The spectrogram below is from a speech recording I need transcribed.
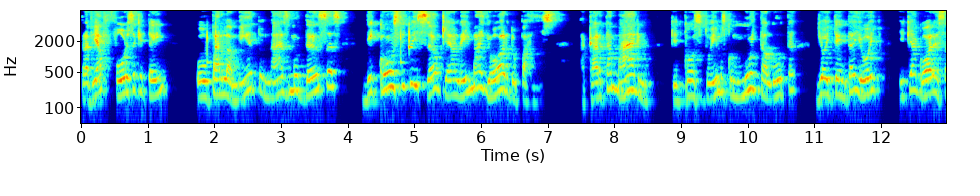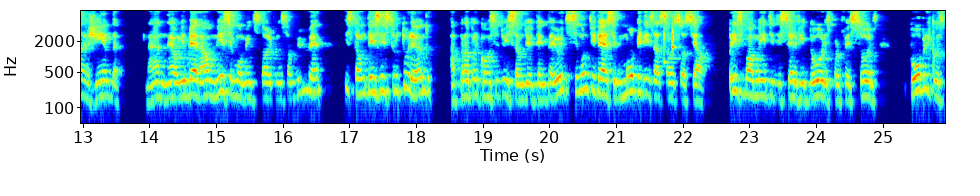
para ver a força que tem o parlamento nas mudanças de Constituição, que é a lei maior do país. A Carta Magna, que constituímos com muita luta de 88 e que agora essa agenda né, neoliberal, nesse momento histórico que nós estamos vivendo, estão desestruturando a própria Constituição de 88. Se não tivesse mobilização social, principalmente de servidores, professores, públicos,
